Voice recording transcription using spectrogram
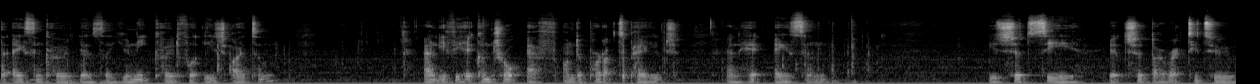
the ASIN code is a unique code for each item. And if you hit Control F on the product page and hit ASIN, you should see it should direct you to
